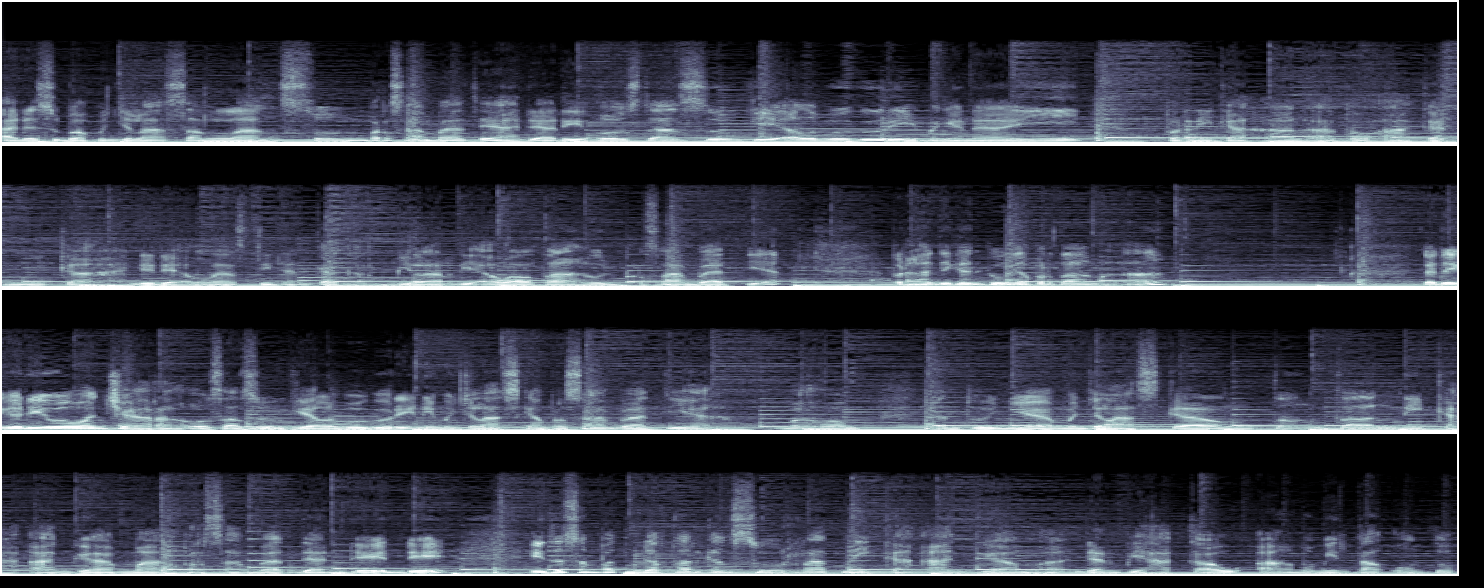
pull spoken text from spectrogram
Ada sebuah penjelasan langsung bersahabat ya dari Ustaz Suki Al-Buguri mengenai pernikahan atau akad nikah Dede Lesti dan kakak Bilar di awal tahun persahabat ya. Perhatikan keunggah pertama Ketika diwawancara, Ustaz Suki Al-Bogor ini menjelaskan persahabat ya Bahwa tentunya menjelaskan tentang nikah agama persahabat Dan Dede itu sempat mendaftarkan surat nikah agama Dan pihak KUA meminta untuk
